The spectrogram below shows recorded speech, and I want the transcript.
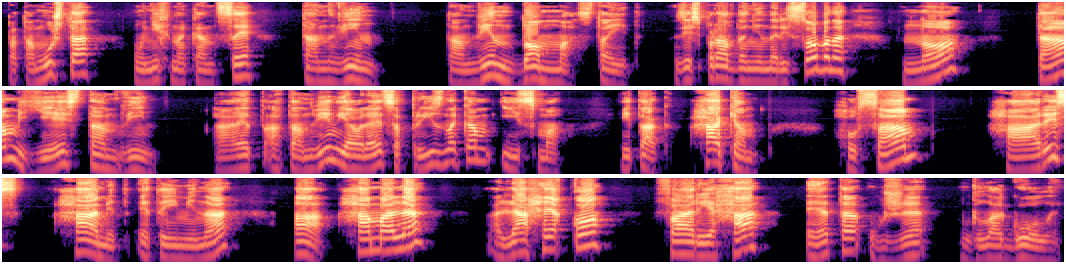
Потому что у них на конце танвин. Танвин домма стоит. Здесь, правда, не нарисовано, но там есть танвин. А, это, а танвин является признаком исма. Итак, хакам, хусам, харис, хамид – это имена, а хамаля, ляхеко, фариха – это уже глаголы.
